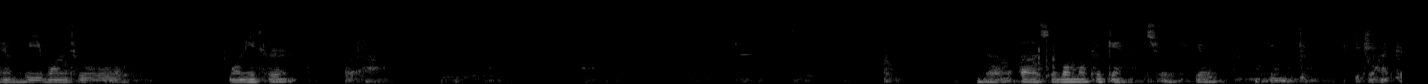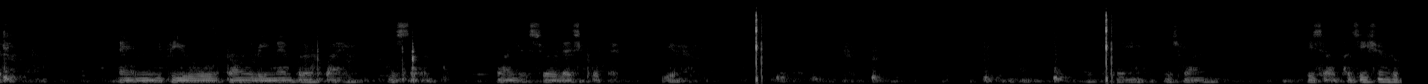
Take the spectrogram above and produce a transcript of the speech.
and we want to monitor uh, the uh, servo motor gain. So here be 200 and if you don't remember why it's uh, 200 so let's go back here this one is a position loop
